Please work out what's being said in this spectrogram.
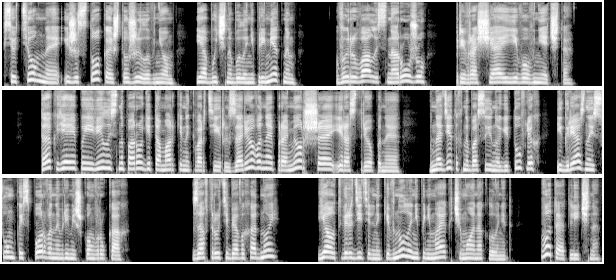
все темное и жестокое, что жило в нем и обычно было неприметным, вырывалось наружу, превращая его в нечто. Так я и появилась на пороге Тамаркиной квартиры, зареванная, промерзшая и растрепанная, в надетых на босые ноги туфлях и грязной сумкой с порванным ремешком в руках. «Завтра у тебя выходной?» Я утвердительно кивнула, не понимая, к чему она клонит. «Вот и отлично.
